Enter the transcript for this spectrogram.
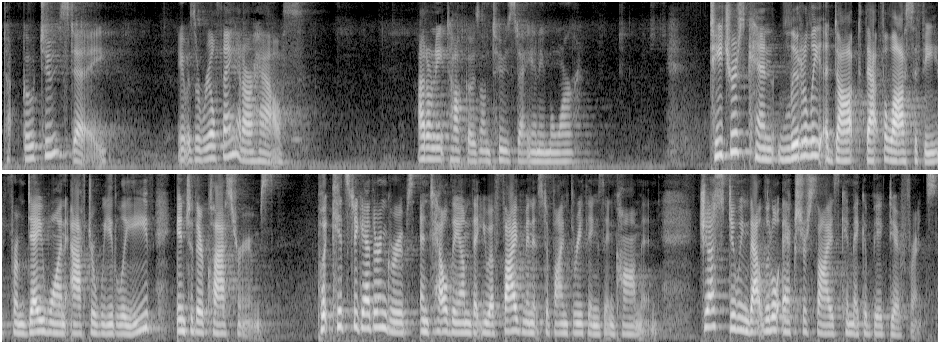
Taco Tuesday. It was a real thing at our house. I don't eat tacos on Tuesday anymore. Teachers can literally adopt that philosophy from day one after we leave into their classrooms. Put kids together in groups and tell them that you have five minutes to find three things in common. Just doing that little exercise can make a big difference.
